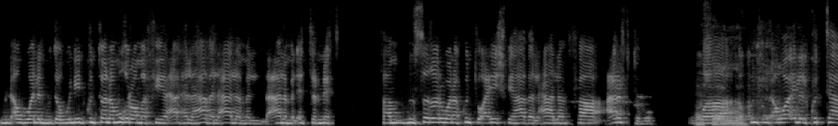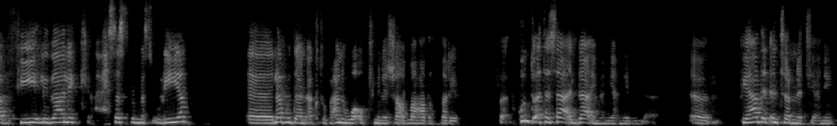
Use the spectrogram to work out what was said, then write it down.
من أول المدونين. كنت أنا مغرمة في هذا العالم العالم الإنترنت. فمن صغر وأنا كنت أعيش في هذا العالم فعرفته. ما شاء الله. وكنت من أوائل الكتاب فيه. لذلك أحسست بالمسؤولية. آه لابد أن أكتب عنه وأكمل إن شاء الله هذا الطريق. فكنت أتساءل دائما يعني آه في هذا الإنترنت يعني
